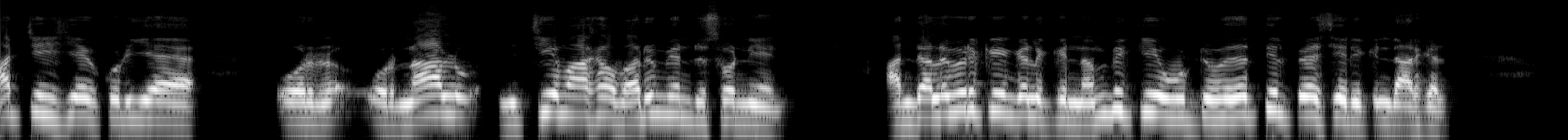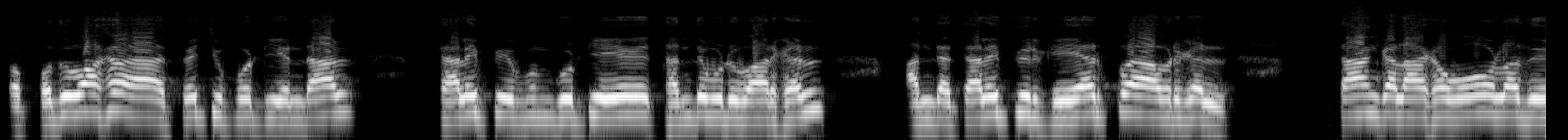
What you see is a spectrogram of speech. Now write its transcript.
ஆட்சி செய்யக்கூடிய ஒரு ஒரு நாள் நிச்சயமாக வரும் என்று சொன்னேன். அந்த அளவிற்கு எங்களுக்கு நம்பிக்கையை ஊட்டும் விதத்தில் பேசியிருக்கின்றார்கள். பொதுவாக பேச்சு போட்டி என்றால் தலைப்பை முன்கூட்டியே தந்து விடுவார்கள். அந்த தலைப்பிற்கு ஏற்ப அவர்கள் தாங்களாகவோ அல்லது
